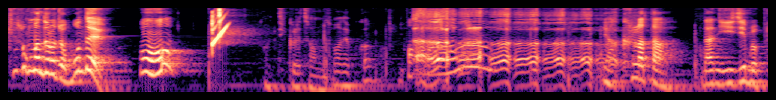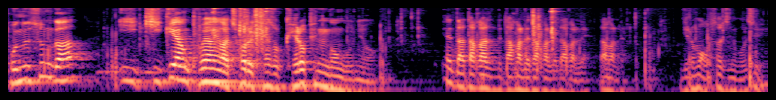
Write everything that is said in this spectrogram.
계속 만들어져 뭔데? 어? 어 디크레트 한번 소환해볼까? 어? 야 큰일났다 난 이 집을 보는 순간 이 기괴한 고양이가 저를 계속 괴롭히는 거군요 야, 나 나갈래 나갈래 나갈래 나갈래 나갈래 이러면 없어지는 거지.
